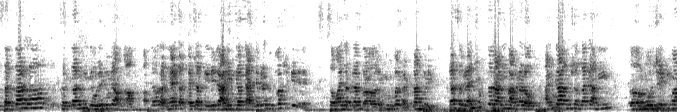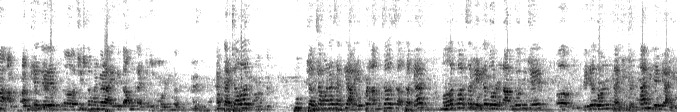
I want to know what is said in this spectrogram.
सरकारला सरकारने जेवढे जेवढे आपल्यावर अन्याय अत्याचार केलेले आहेत किंवा त्यांच्याकडे दुर्लक्ष केलेले आहे समाजातल्या दुर्बल घटकांकडे त्या सगळ्यांची उत्तरं आम्ही मागणार आहोत. आणि त्या अनुषंगाने आम्ही मोर्चे किंवा आमचे जे शिष्टमंडळ आहे ते जाऊन त्यांच्याशी बोलणी करतो आणि त्याच्यावर खूप चर्चा होण्यासारखी आहे पण आमचं सगळ्यात महत्वाचं ध्येय धोरण नामदेवनीचे अ, ध्येय धोरण त्याची घटना लिहिलेली आहे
